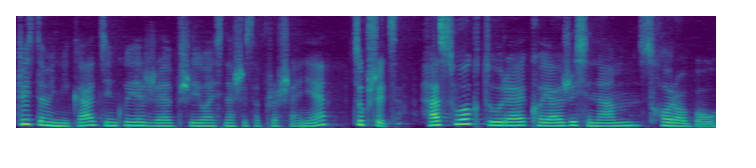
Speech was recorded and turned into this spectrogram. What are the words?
Cześć Dominika, dziękuję, że przyjęłaś nasze zaproszenie. Cukrzyca. Hasło, które kojarzy się nam z chorobą,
